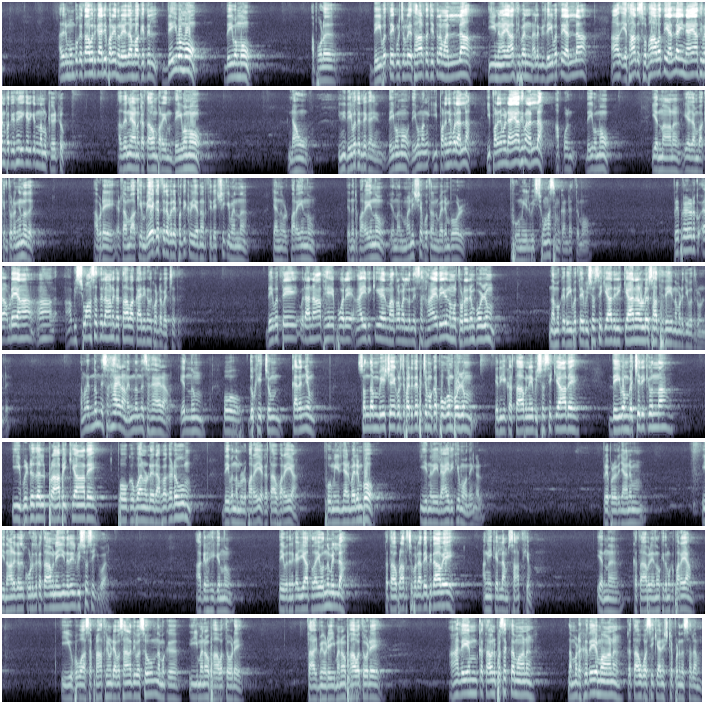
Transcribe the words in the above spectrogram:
അതിന് മുമ്പ് കർത്താവ് ഒരു കാര്യം പറയുന്നു ഏഴാം വാക്യത്തിൽ ദൈവമോ ദൈവമോ അപ്പോൾ ദൈവത്തെക്കുറിച്ചുള്ള യഥാർത്ഥ ചിത്രമല്ല ഈ ന്യായാധിപൻ അല്ലെങ്കിൽ ദൈവത്തെ അല്ല ആ യഥാർത്ഥ സ്വഭാവത്തെ അല്ല ഈ ന്യായാധിപൻ പ്രതിനിധീകരിക്കുന്നത് നമ്മൾ കേട്ടു. അതുതന്നെയാണ് കർത്താവും പറയുന്നത് ദൈവമോ നൗ ഇനി ദൈവത്തിന്റെ കാര്യം ദൈവമോ ദൈവം ഈ പറഞ്ഞ പോലെ അല്ല. ഈ പറഞ്ഞ പോലെ ന്യായാധിപനല്ല. അപ്പോൾ ദൈവമോ? എന്നാണ് ഏഴാം വാക്യം തുടങ്ങുന്നത്. അവിടെ എട്ടാം വാക്യം വേഗത്തിൽ അവരെ പ്രതിക്രിയ നടത്തി രക്ഷിക്കുമെന്ന് ഞാൻ നിങ്ങളോട് പറയുന്നു. എന്നിട്ട് പറയുന്നു എന്നാൽ മനുഷ്യപുത്രൻ വരുമ്പോൾ ഭൂമിയിൽ വിശ്വാസം കണ്ടെത്തുമോ? പ്രിയപ്പെട്ടവരോട് അവിടെ ആ ആ വിശ്വാസത്തിലാണ് കർത്താവ് ആ കാര്യങ്ങൾ കൊണ്ടുവച്ചത് ദൈവത്തെ ഒരു അനാഥയെ പോലെ ആയിരിക്കുക എന്ന് മാത്രമല്ല നിസ്സഹായതയിൽ നമ്മൾ തുടരുമ്പോഴും നമുക്ക് ദൈവത്തെ വിശ്വസിക്കാതിരിക്കാനുള്ള സാധ്യതയും നമ്മുടെ ജീവിതത്തിലുണ്ട്. നമ്മളെന്നും നിസ്സഹായരാണ് എന്നും നിസ്സഹായരാണ്. എന്നും ഓ ദുഃഖിച്ചും കരഞ്ഞും സ്വന്തം വീഴ്ചയെക്കുറിച്ച് പരിതപിച്ചുമൊക്കെ പോകുമ്പോഴും എനിക്ക് കർത്താവിനെ വിശ്വസിക്കാതെ ദൈവം വച്ചിരിക്കുന്ന ഈ വിടുതൽ പ്രാപിക്കാതെ പോകുവാനുള്ള ഒരു അപകടവും ദൈവം നമ്മളോട് പറയുക. കർത്താവ് പറയുക ഭൂമിയിൽ ഞാൻ വരുമ്പോൾ ഈ നിലയിലായിരിക്കുമോ നിങ്ങൾ? പ്രിയപ്പെട്ടവർ ഞാനും ഈ നാളുകൾ കൂടുതൽ കർത്താവിനെ ഈ നിലയിൽ വിശ്വസിക്കുവാൻ ആഗ്രഹിക്കുന്നു. ദൈവത്തിന് കഴിയാത്തതായി ഒന്നുമില്ല. കർത്താവ് പ്രാർത്ഥിച്ച പോലെ അതേ പിതാവേ അങ്ങേക്കെല്ലാം സാധ്യം എന്ന് കർത്താവിനെ നോക്കി നമുക്ക് പറയാം. ഈ ഉപവാസ പ്രാർത്ഥനയുടെ അവസാന ദിവസവും നമുക്ക് ഈ മനോഭാവത്തോടെ താഴ്മയുടെ ഈ മനോഭാവത്തോടെ ആലയം കർത്താവിന് പ്രസക്തമാണ്. നമ്മുടെ ഹൃദയമാണ് കർത്താവ് വസിക്കാൻ ഇഷ്ടപ്പെടുന്ന സ്ഥലം.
